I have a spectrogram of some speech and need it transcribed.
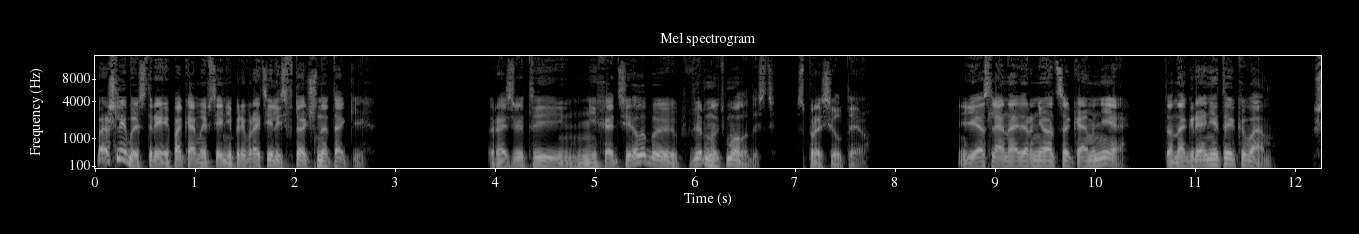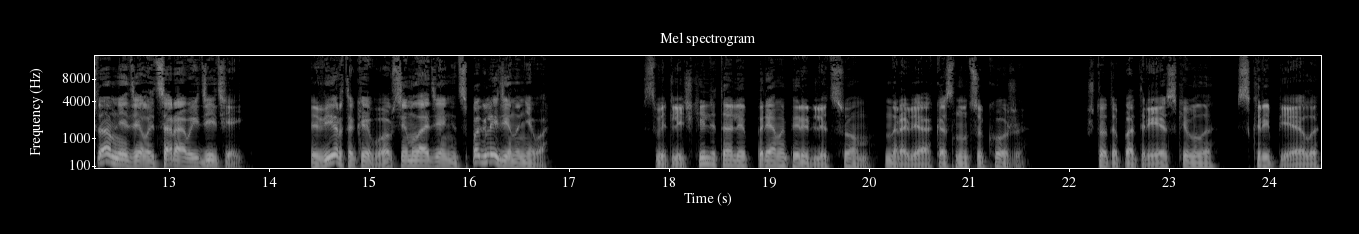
Пошли быстрее, пока мы все не превратились в точно таких. «Разве ты не хотела бы вернуть молодость?» — спросил Тео. «Если она вернется ко мне, то нагрянет и к вам. Что мне делать с детей? Вир так и вовсе младенец, погляди на него». Светлячки летали прямо перед лицом, норовя коснуться кожи. Что-то потрескивало, скрипело,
